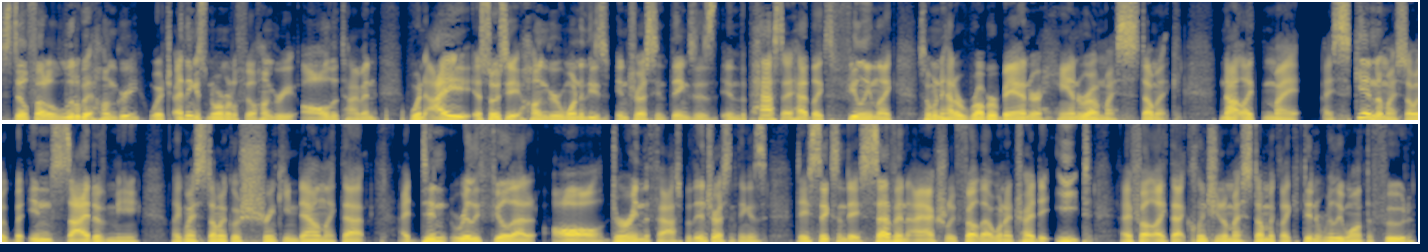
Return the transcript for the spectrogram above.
still felt a little bit hungry, which I think it's normal to feel hungry all the time. And when I associate hunger, one of these interesting things is in the past I had like feeling like someone had a rubber band or a hand around my stomach, not like my my skin on my stomach, but inside of me, like my stomach was shrinking down like that. I didn't really feel that at all during the fast. But the interesting thing is, day six and day seven, I actually felt that when I tried to eat. I felt like that clenching of my stomach, like it didn't really want the food.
